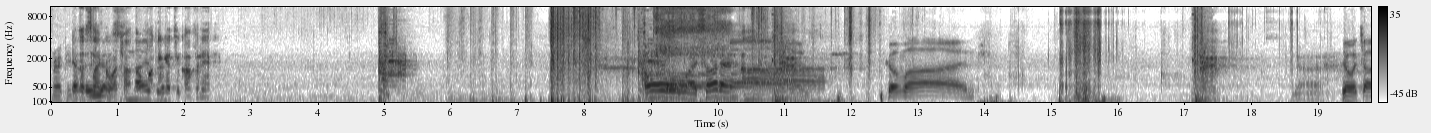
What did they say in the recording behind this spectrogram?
Right, people. Yeah, the you sniper. a Watch out. Don't fucking get too confident. Oh, I saw that. Ah. Come on. Uh, Yo, watch out,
